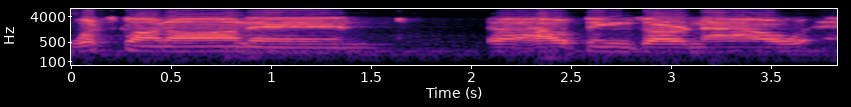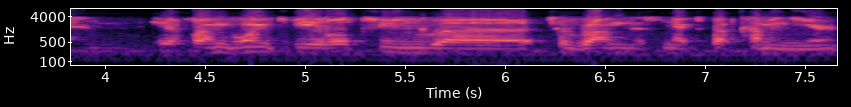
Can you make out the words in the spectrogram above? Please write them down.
what's gone on and uh, how things are now, and if I'm going to be able to uh, to run this next upcoming year.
